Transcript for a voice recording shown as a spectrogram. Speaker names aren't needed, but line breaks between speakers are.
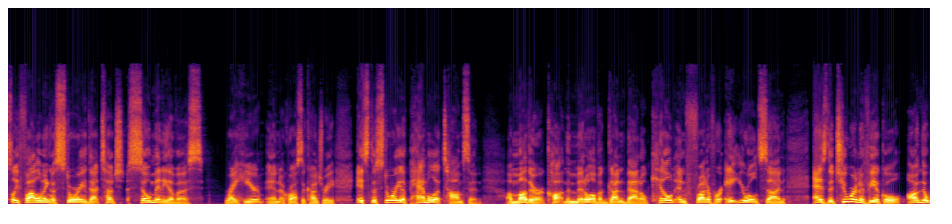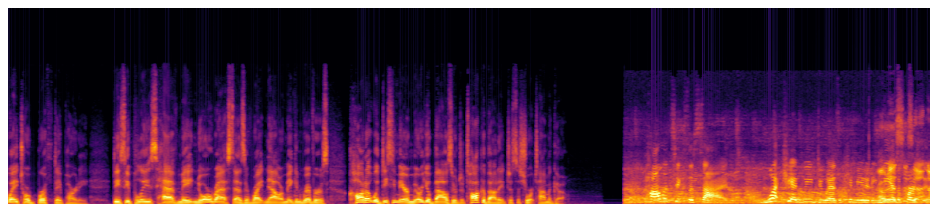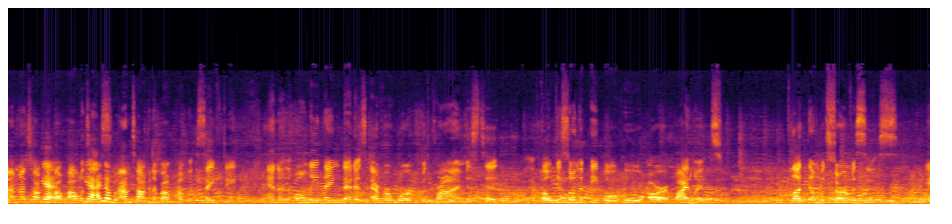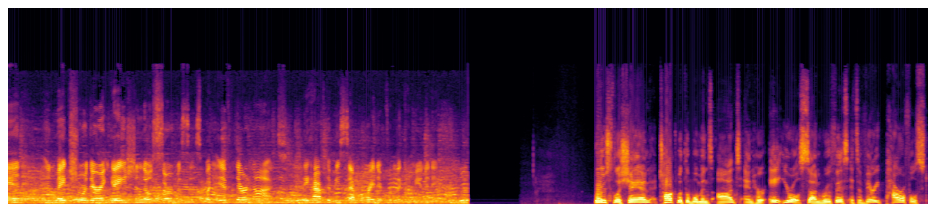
Closely following a story that touched so many of us right here and across the country. It's the story of Pamela Thompson, a mother caught in the middle of a gun battle, killed in front of her eight-year-old son as the two were in a vehicle on their way to a birthday party. DC police have made no arrests as of right now. Our Megan Rivers caught up with DC Mayor Muriel Bowser to talk about it just a short time ago.
Politics aside, what can we do as a community,
Oh,
me as a person?
I'm not talking
Yeah.
about politics.
Yeah, I know, but
I'm talking about public safety. And the only thing that has ever worked with crime is to focus on the people who are violent, flood them with services, and, and make sure they're engaged in those services. But if they're not, they have to be separated from the community.
Bruce Leshan talked with the woman's aunt and her eight-year-old son, Rufus. It's a very powerful story.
